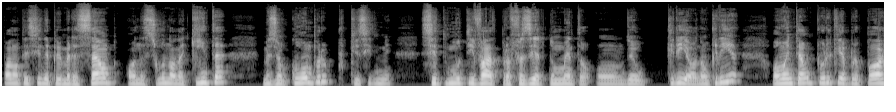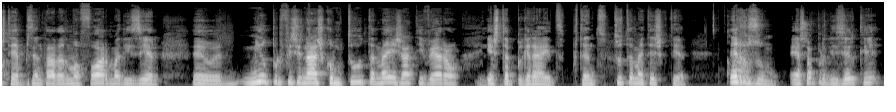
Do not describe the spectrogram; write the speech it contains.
pode não ter sido na primeira ação, ou na segunda, ou na quinta, mas eu compro porque sinto-me sinto motivado para fazer no momento onde eu queria ou não queria, ou então porque a proposta é apresentada de uma forma a dizer uh, mil profissionais como tu também já tiveram este upgrade, portanto, tu também tens que ter. Em resumo, é só para dizer que,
